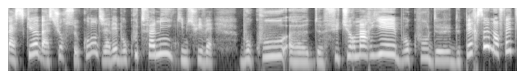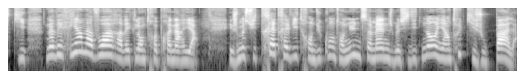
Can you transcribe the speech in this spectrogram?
parce que bah, sur ce compte, j'avais beaucoup de familles qui me suivaient, beaucoup euh, de futurs mariés, beaucoup de, personnes en fait qui n'avaient rien à voir avec l'entrepreneuriat. Et je me suis très très vite rendu compte en une semaine, je me suis dit non, il y a un truc qui joue pas là.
